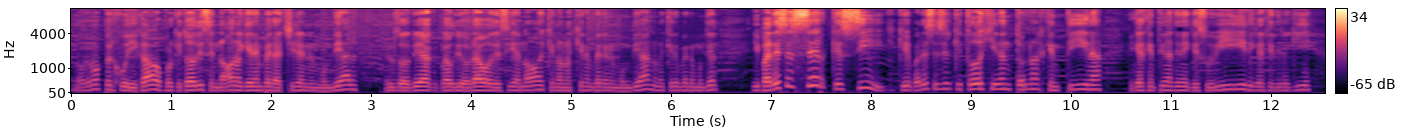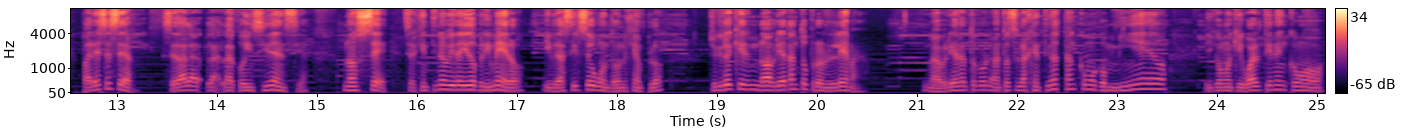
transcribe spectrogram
nos vemos perjudicados porque todos dicen, no, no quieren ver a Chile en el Mundial. El otro día Claudio Bravo decía, no, es que no nos quieren ver en el Mundial, no nos quieren ver en el Mundial. Y parece ser que sí, que parece ser que todo gira en torno a Argentina y que Argentina tiene que subir y que Argentina aquí. Parece ser, se da la, la coincidencia. No sé, si Argentina hubiera ido primero y Brasil segundo, un ejemplo, yo creo que no habría tanto problema. No habría tanto problema. Entonces los argentinos están como con miedo y como que igual tienen como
